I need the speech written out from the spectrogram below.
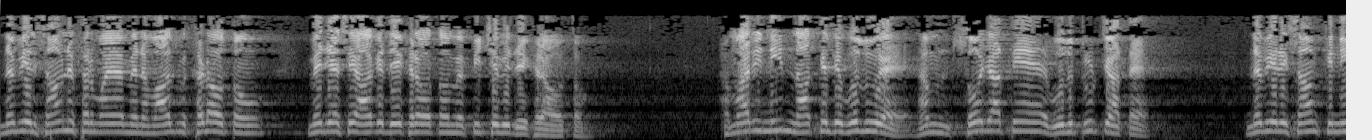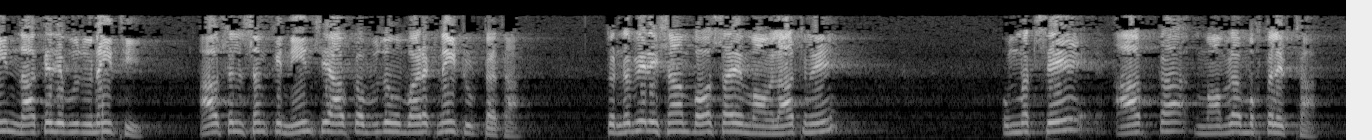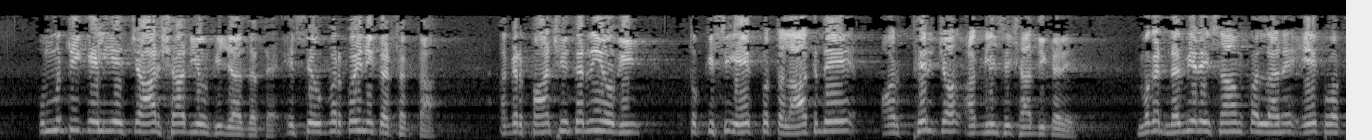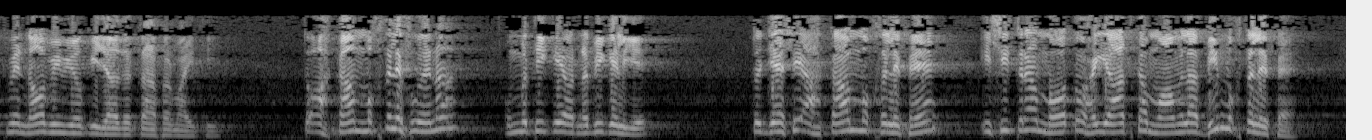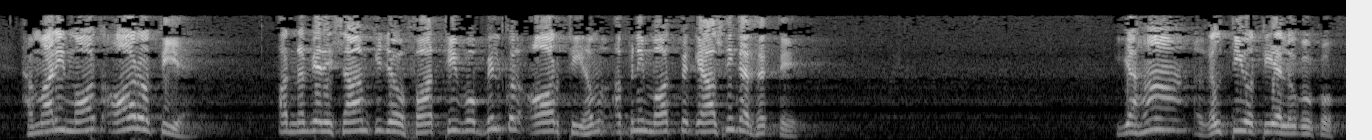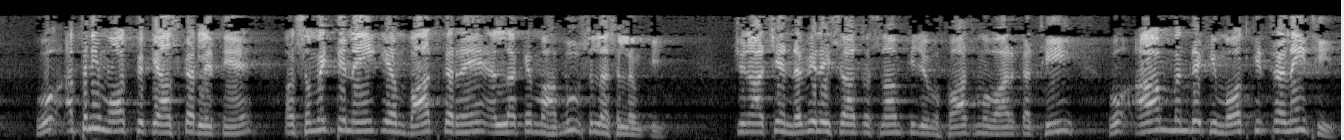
نبی السلام نے فرمایا، میں نماز میں کھڑا ہوتا ہوں، میں جیسے آگے دیکھ رہا ہوتا ہوں، میں پیچھے بھی دیکھ رہا ہوتا ہوں۔ ہماری نیند ناکے سے وضو ہے، ہم سو جاتے ہیں، وضو ٹوٹ جاتا ہے۔ نبی علیہ السلام کی نیند ناکے سے وضو نہیں تھی۔ آپ صلی اللہ علیہ وسلم کی نیند سے آپ کا وضو مبارک نہیں ٹوٹتا تھا۔ تو نبی علیہ السلام بہت سارے معاملات میں امت سے آپ کا معاملہ مختلف تھا۔ امتی کے لیے چار شادیوں کی اجازت ہے، اس سے اوپر کوئی نہیں کر سکتا۔ اگر پانچویں کرنی ہوگی تو کسی ایک کو طلاق دے اور پھر اگلی سے شادی کرے۔ مگر نبی علیہ السلام کو اللہ نے ایک وقت میں نو بیویوں کی اجازت فرمائی تھی۔ تو احکام مختلف ہوئے نا امتی کے اور نبی کے لیے۔ تو جیسے احکام مختلف ہیں اسی طرح موت و حیات کا معاملہ بھی مختلف ہے۔ ہماری موت اور ہوتی ہے۔ اور نبی علیہ السلام کی جو وفات تھی وہ بالکل اور تھی۔ ہم اپنی موت پہ قیاس نہیں کر سکتے۔ یہاں غلطی ہوتی ہے لوگوں کو۔ وہ اپنی موت پہ قیاس کر لیتے ہیں اور سمجھتے نہیں کہ ہم بات کر رہے ہیں اللہ کے محبوب صلی اللہ علیہ وسلم کی۔ چنانچہ نبی علیہ السلاط اسلام کی جو وفات مبارکہ تھی وہ عام بندے کی موت کی طرح نہیں تھی۔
